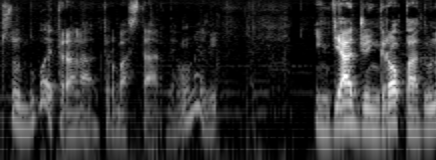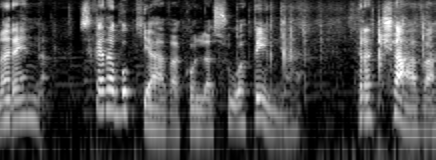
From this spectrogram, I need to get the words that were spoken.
sono due tra l'altro bastarde, una è lì. In viaggio in groppa ad una renna, scarabocchiava con la sua penna, tracciava.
